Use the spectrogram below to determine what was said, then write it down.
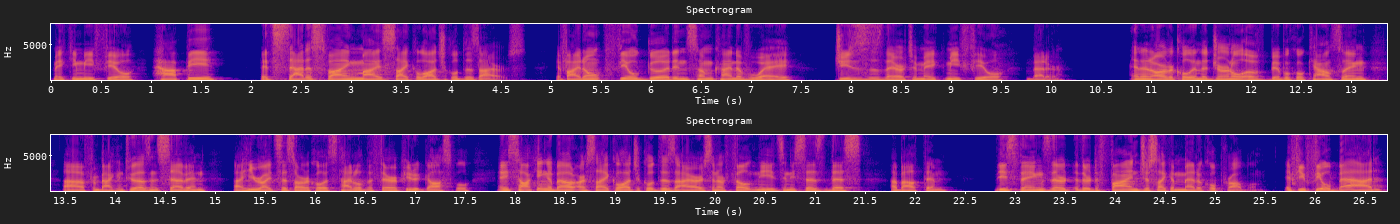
making me feel happy. It's satisfying my psychological desires. If I don't feel good in some kind of way, Jesus is there to make me feel better. In an article in the Journal of Biblical Counseling uh, from back in 2007, uh, he writes this article. It's titled The Therapeutic Gospel. And he's talking about our psychological desires and our felt needs. And he says this about them These things, they're, they're defined just like a medical problem. If you feel bad,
